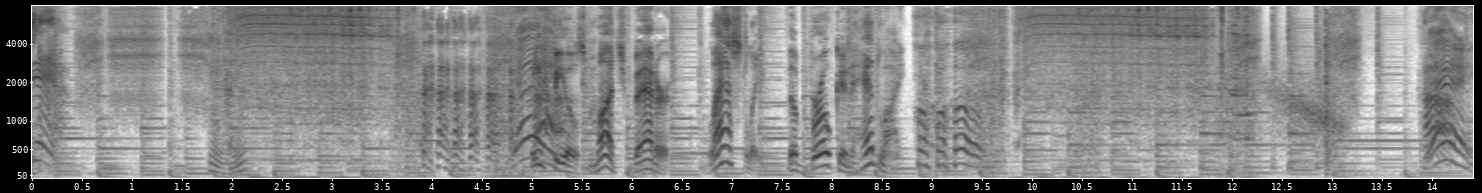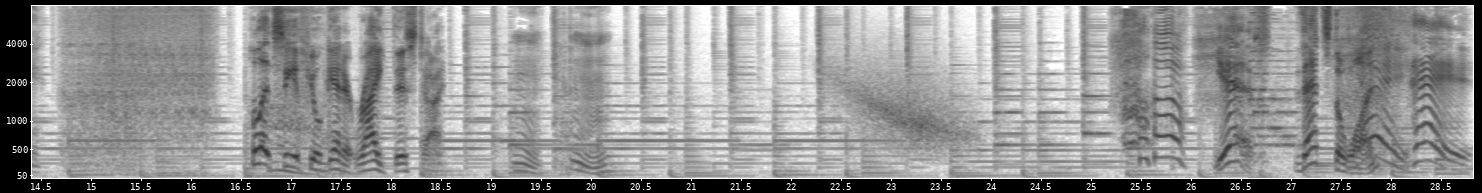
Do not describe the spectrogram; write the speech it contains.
Yeah. He feels much better. Lastly, the broken headlight. Yay! Let's see if you'll get it right this time. Mm. Mm. Yes, that's the one. Hey! Hey!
